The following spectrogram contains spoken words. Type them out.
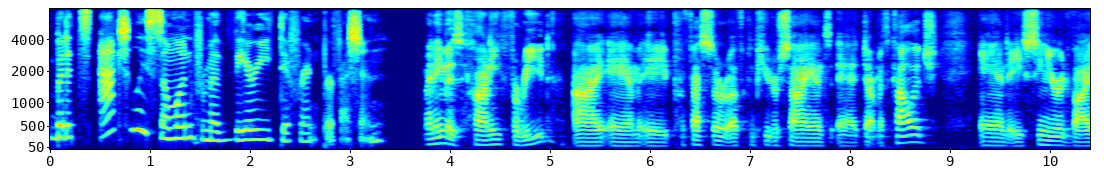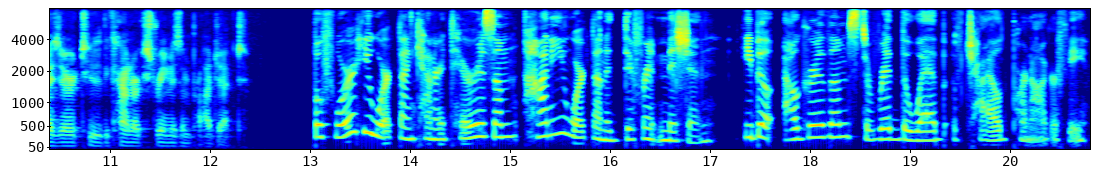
But it's actually someone from a very different profession. My name is Hani Farid. I am a professor of computer science at Dartmouth College and a senior advisor to the Counter Extremism Project. Before he worked on counterterrorism, Hani worked on a different mission. He built algorithms to rid the web of child pornography.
